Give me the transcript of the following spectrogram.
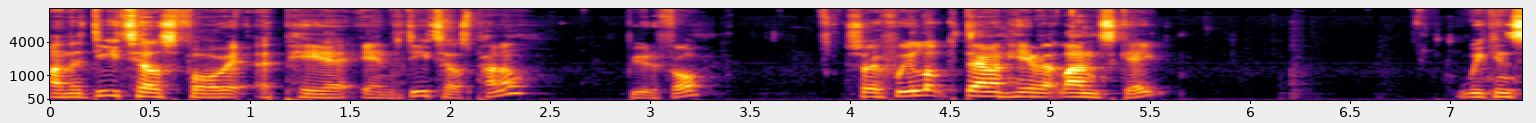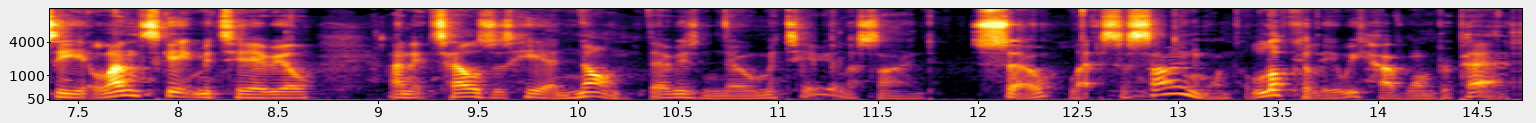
and the details for it appear in the details panel. Beautiful. So if we look down here at landscape we can see landscape material and it tells us here none there is no material assigned so let's assign one. Luckily, we have one prepared.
